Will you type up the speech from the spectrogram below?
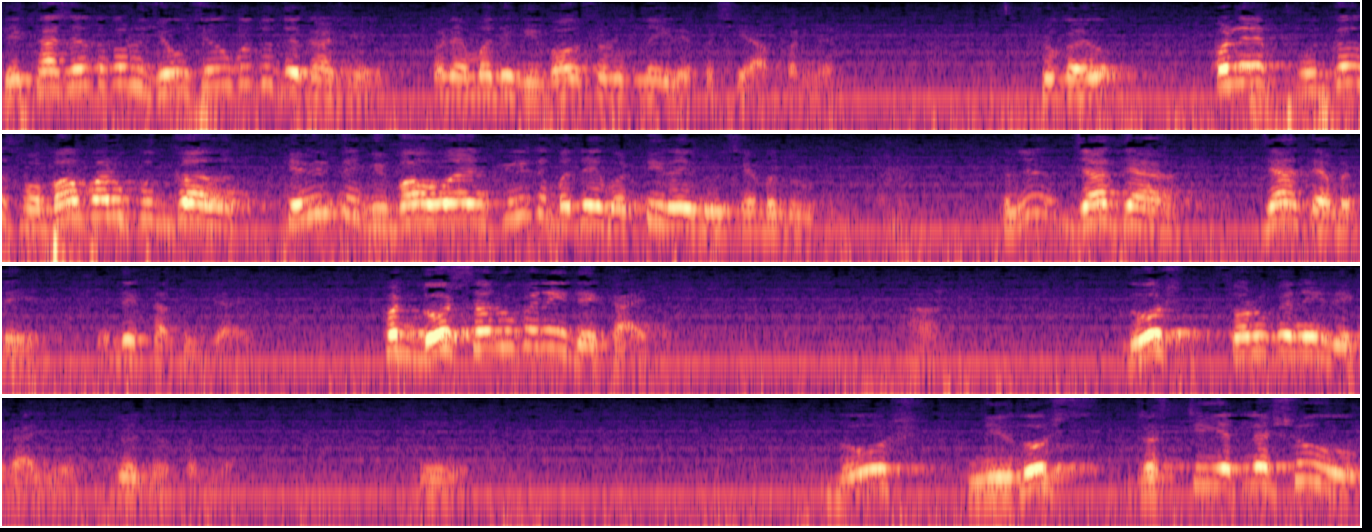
દેખાશે તો ખરું, જેવું છે એવું બધું દેખાશે. પણ એમાંથી વિભાવ સ્વરૂપ નહીં રહે પછી આપણને. શું કહ્યું? પણ એ પૂતગલ સ્વભાવવાળું પૂતગલ કેવી રીતે વિભાવવાન, કેવી રીતે બધે વર્તી રહેલું છે બધું? સમજે જ્યાં ત્યાં જ્યાં ત્યાં બધે દેખાતું જાય. પણ દોષ સ્વરૂપે નહીં દેખાય. હા. દોષ સ્વરૂપે નહીં દેખાય જોજો તમને. દોષ, નિર્દોષ દ્રષ્ટિ એટલે શું?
